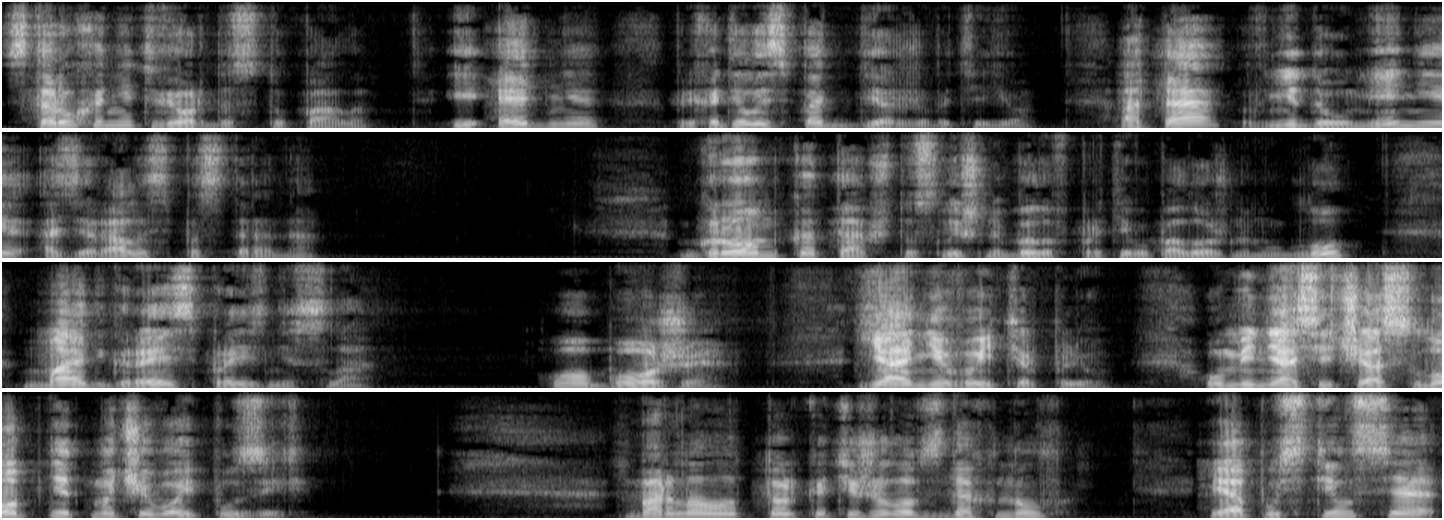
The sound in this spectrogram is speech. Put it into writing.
Старуха не твердо ступала, и Эдне приходилось поддерживать ее, а та в недоумении озиралась по сторонам. Громко, так что слышно было в противоположном углу, мать Грейс произнесла. О, Боже! Я не вытерплю. У меня сейчас лопнет мочевой пузырь. Барлоу только тяжело вздохнул и опустился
